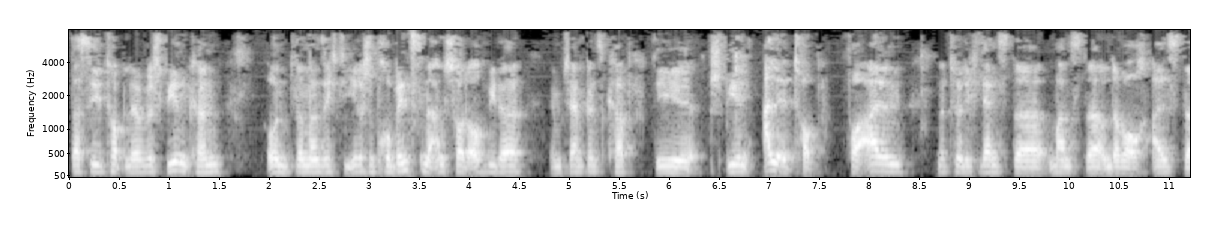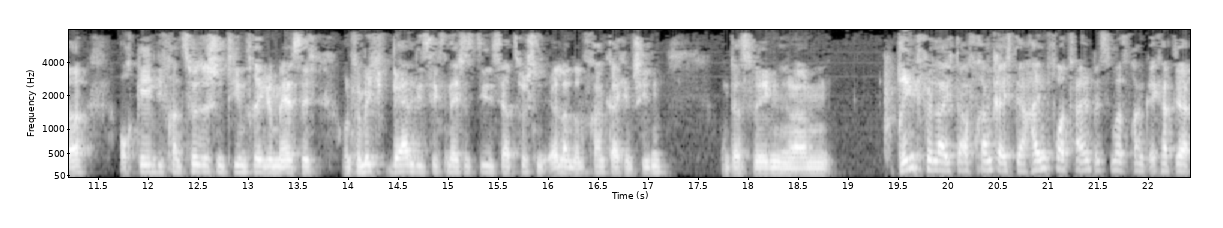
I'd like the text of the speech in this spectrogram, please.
dass sie Top-Level spielen können. Und wenn man sich die irischen Provinzen anschaut, auch wieder im Champions Cup, die spielen alle top. Vor allem natürlich Leinster, Munster und aber auch Ulster, auch gegen die französischen Teams regelmäßig. Und für mich werden die Six Nations dieses Jahr zwischen Irland und Frankreich entschieden. Und deswegen ähm, bringt vielleicht da Frankreich der Heimvorteil ein bisschen was. Frankreich hat ja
